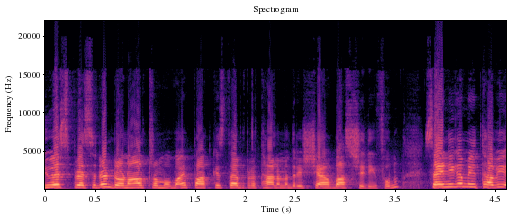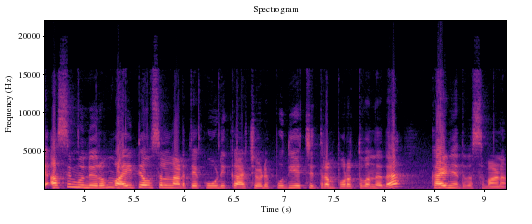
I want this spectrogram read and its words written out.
യു എസ് പ്രസിഡന്റ് ഡൊണാൾഡ് ട്രംപുമായി പാകിസ്ഥാൻ പ്രധാനമന്ത്രി ഷഹബാസ് ഷെരീഫും സൈനിക മേധാവി അസിം മുനീറും വൈറ്റ് ഹൌസിൽ നടത്തിയ കൂടിക്കാഴ്ചയുടെ പുതിയ ചിത്രം പുറത്തുവന്നത് കഴിഞ്ഞ ദിവസമാണ്.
